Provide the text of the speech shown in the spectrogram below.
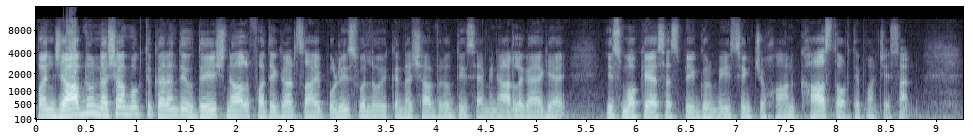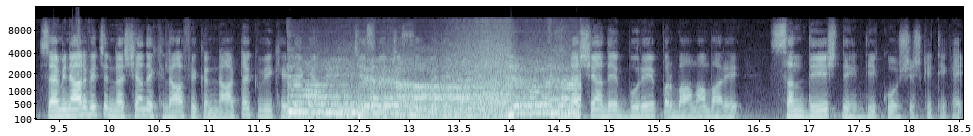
ਪੰਜਾਬ ਨੂੰ ਨਸ਼ਾ ਮੁਕਤ ਕਰਨ ਦੇ ਉਦੇਸ਼ ਨਾਲ ਫਤਿਹਗੜ੍ਹ ਸਾਹਿਬ ਪੁਲਿਸ ਵੱਲੋਂ ਇੱਕ ਨਸ਼ਾ ਵਿਰੋਧੀ ਸੈਮੀਨਾਰ ਲਗਾਇਆ ਗਿਆ ਹੈ। ਇਸ ਮੌਕੇ ਐਸਐਸਪੀ ਗੁਰਮੀਤ ਸਿੰਘ ਚੌਹਾਨ ਖਾਸ ਤੌਰ ਤੇ ਪਹੁੰਚੇ ਸਨ। ਸੈਮੀਨਾਰ ਵਿੱਚ ਨਸ਼ਿਆਂ ਦੇ ਖਿਲਾਫ ਇੱਕ ਨਾਟਕ ਵੀ ਖੇਡਿਆ ਗਿਆ, ਜਿਸ ਵਿੱਚ ਸੂਬੇ ਦੇ ਨਸ਼ਿਆਂ ਦੇ ਬੁਰੇ ਪ੍ਰਭਾਵਾਂ ਬਾਰੇ ਸੰਦੇਸ਼ ਦੇਣ ਦੀ ਕੋਸ਼ਿਸ਼ ਕੀਤੀ ਗਈ।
